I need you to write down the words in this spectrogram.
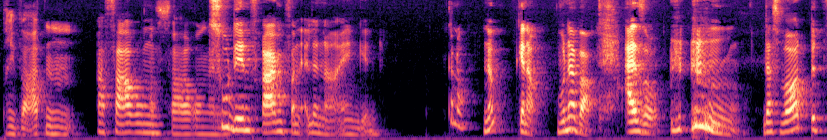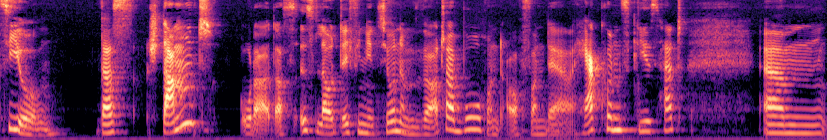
privaten Erfahrungen, Erfahrungen zu den Fragen von Elena eingehen. Genau. Ne? Genau, wunderbar. Also, das Wort Beziehung, das stammt oder das ist laut Definition im Wörterbuch und auch von der Herkunft, die es hat, ähm,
